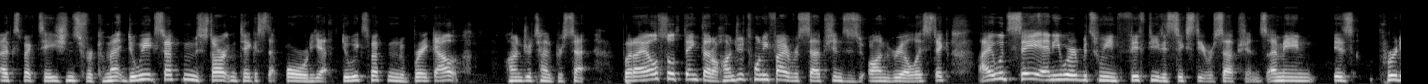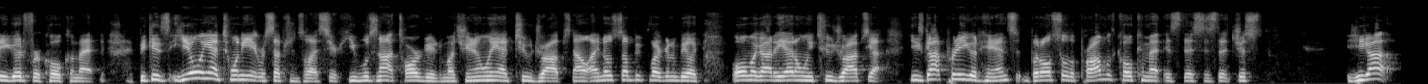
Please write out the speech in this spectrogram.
expectations for Kmet, do we expect him to start and take a step forward? Yeah. Do we expect him to break out? 110%. But I also think that 125 receptions is unrealistic. I would say anywhere between 50 to 60 receptions. I mean, is pretty good for Cole Kmet because he only had 28 receptions last year. He was not targeted much. He only had two drops. Now, I know some people are going to be like, oh my God, he had only two drops. Yeah, he's got pretty good hands. But also, the problem with Cole Kmet is this is that just he got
